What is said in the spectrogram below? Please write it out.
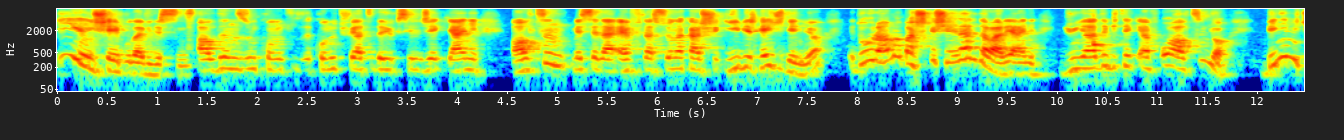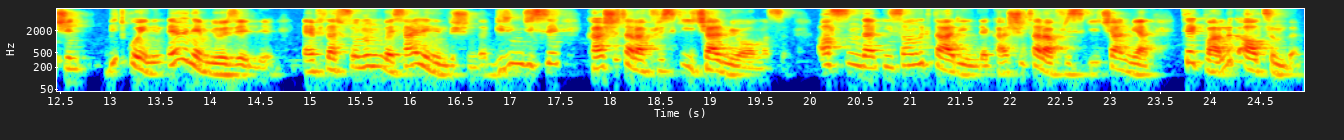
Bir yeni şey bulabilirsiniz. Aldığınızın konut, konut fiyatı da yükselecek. Yani altın mesela enflasyona karşı iyi bir hedge deniyor. E doğru ama başka şeyler de var yani. Dünyada bir tek o altın yok. Benim için Bitcoin'in en önemli özelliği enflasyonun vesairenin dışında birincisi karşı taraf riski içermiyor olması. Aslında insanlık tarihinde karşı taraf riski içermeyen tek varlık altındı.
